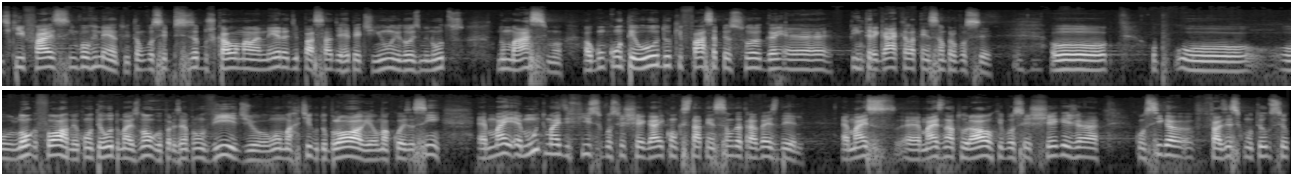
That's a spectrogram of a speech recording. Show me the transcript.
de que faz envolvimento. Então você precisa buscar uma maneira de passar de repente em um e dois minutos, no máximo, algum conteúdo que faça a pessoa ganha, é, entregar aquela atenção para você. Uhum. O, o, o, long form, o conteúdo mais longo, por exemplo, um vídeo, um artigo do blog, uma coisa assim, é, mais, é muito mais difícil você chegar e conquistar a atenção através dele. É mais, é mais natural que você chegue e já consiga fazer esse conteúdo ser,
